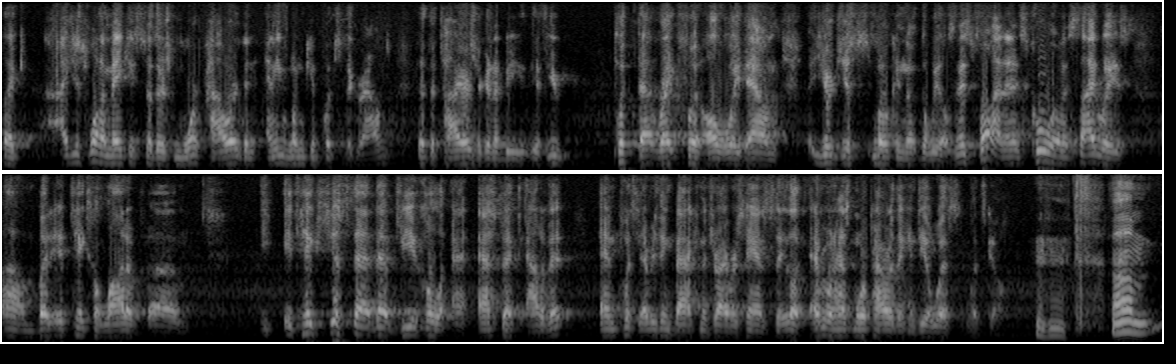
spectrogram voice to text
Like, I just want to make it so there's more power than anyone can put to the ground, that the tires are going to be, if you put that right foot all the way down, you're just smoking the, the wheels. And it's fun and it's cool and it's sideways, um, but it takes a lot of, um, it takes just that, that vehicle a- aspect out of it and puts everything back in the driver's hands. Say, look, everyone has more power they can deal with. Let's go. Mm-hmm. Um,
